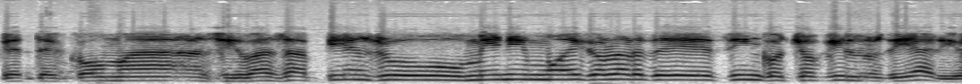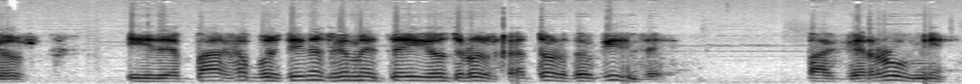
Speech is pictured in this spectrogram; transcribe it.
que te coma, si vas a pienso mínimo hay que hablar de 5 8 kilos diarios y de paja pues tienes que meter otros 14 o 15 para que rumie,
